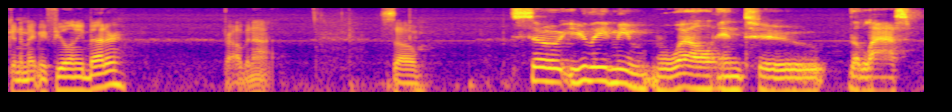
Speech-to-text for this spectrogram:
Gonna make me feel any better? Probably not. So. So you lead me well into the last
